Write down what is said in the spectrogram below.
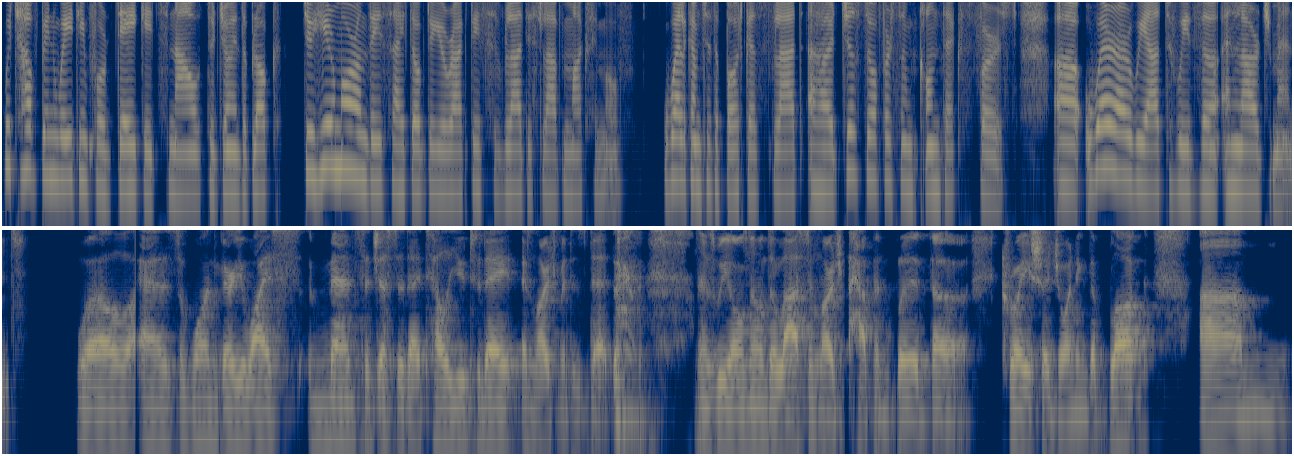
which have been waiting for decades now to join the bloc. To hear more on this, I talked to Euractiv's Vladislav Maximov. Welcome to the podcast, Vlad. Uh, just to offer some context first, uh, where are we at with the enlargement? Well, as one very wise man suggested, I tell you today, enlargement is dead. as we all know, the last enlargement happened with uh, Croatia joining the bloc. Um,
